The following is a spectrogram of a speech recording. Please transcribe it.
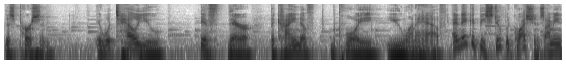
this person. It would tell you if they're the kind of employee you want to have. And they could be stupid questions. I mean,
